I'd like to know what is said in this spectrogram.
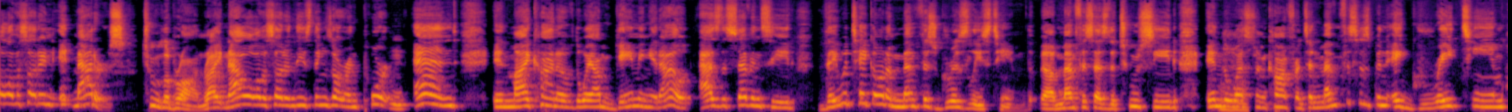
all of a sudden it matters to LeBron, right? Now all of a sudden these things are important. And in my kind of the way I'm gaming it out, as the seven seed, they would take on a Memphis Grizzlies team. Uh, Memphis as the two seed in the mm-hmm. Western Conference. And Memphis has been a great team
